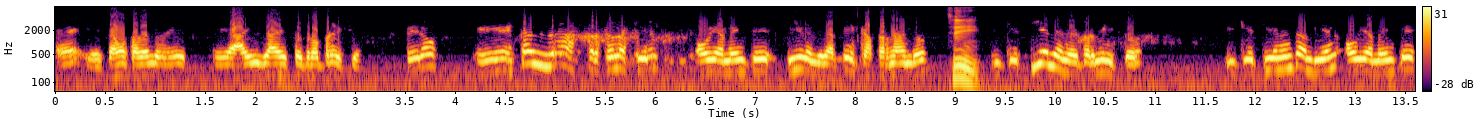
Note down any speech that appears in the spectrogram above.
¿eh? Estamos hablando de ahí ya es otro precio pero eh, están las personas que obviamente viven de la pesca, Fernando, sí. y que tienen el permiso y que tienen también, obviamente,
